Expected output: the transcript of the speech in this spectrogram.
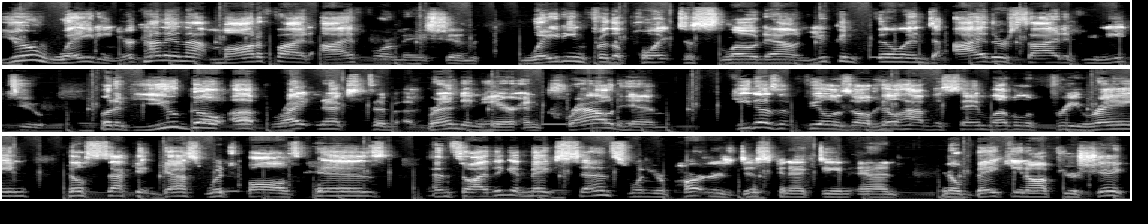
You're waiting. You're kind of in that modified I formation, waiting for the point to slow down. You can fill into either side if you need to. But if you go up right next to uh, Brendon here and crowd him, he doesn't feel as though he'll have the same level of free reign. He'll second guess which ball's his. And so I think it makes sense when your partner's disconnecting and, you know, baking off your shake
